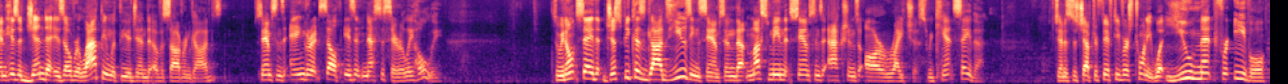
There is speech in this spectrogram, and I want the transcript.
and his agenda is overlapping with the agenda of a sovereign God, Samson's anger itself isn't necessarily holy. So we don't say that just because God's using Samson, that must mean that Samson's actions are righteous. We can't say that. Genesis chapter 50, verse 20. What you meant for evil,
